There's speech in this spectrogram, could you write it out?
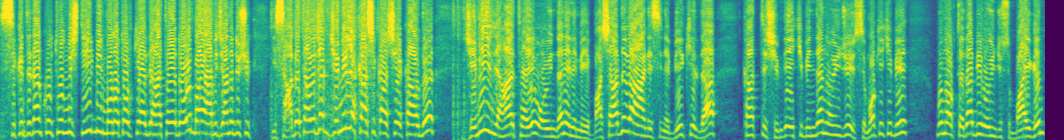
sıkıntıdan kurtulmuş değil. Bir monotof geldi Hayta'ya doğru. Bayağı bir canı düşük. İsabet alacak. Cemil'le karşı karşıya kaldı. Cemil Hayta'yı oyundan elemeyi başardı ve hanesine bir kill daha kattı. Şimdi ekibinden oyuncuyu Smoke ekibi bu noktada bir oyuncusu baygın.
